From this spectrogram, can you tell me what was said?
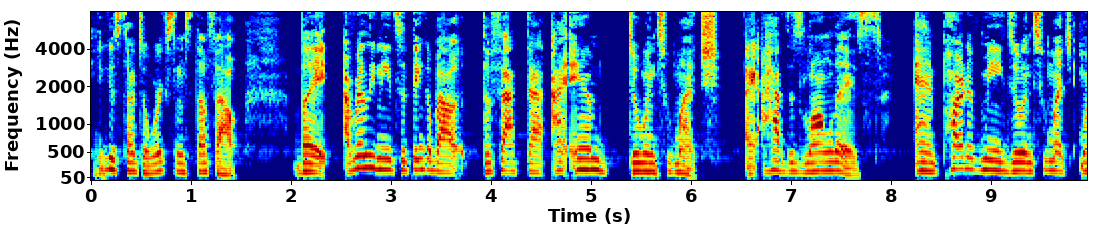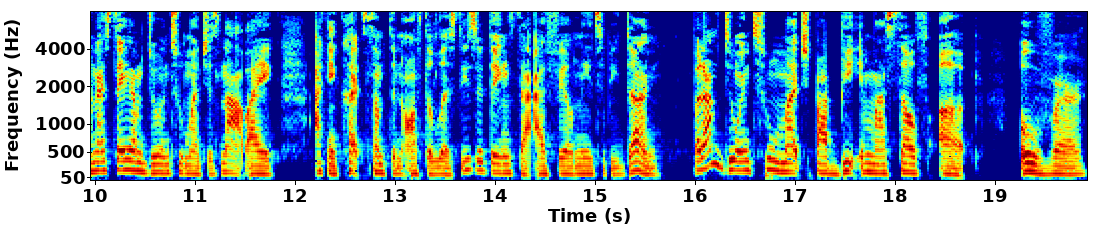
you can start to work some stuff out. But I really need to think about the fact that I am doing too much. I have this long list. And part of me doing too much, when I say I'm doing too much, it's not like I can cut something off the list. These are things that I feel need to be done. But I'm doing too much by beating myself up over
